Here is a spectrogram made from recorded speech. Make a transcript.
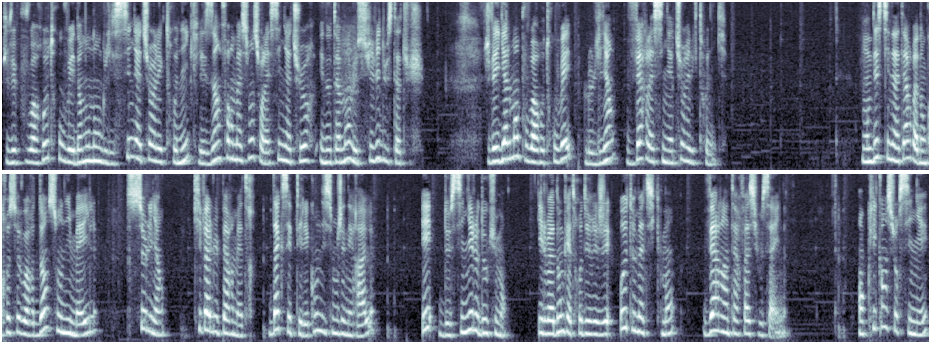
Je vais pouvoir retrouver dans mon onglet Signature électronique les informations sur la signature et notamment le suivi du statut. Je vais également pouvoir retrouver le lien vers la signature électronique. Mon destinataire va donc recevoir dans son email ce lien qui va lui permettre d'accepter les conditions générales et de signer le document. Il va donc être dirigé automatiquement vers l'interface YouSign. En cliquant sur Signer,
